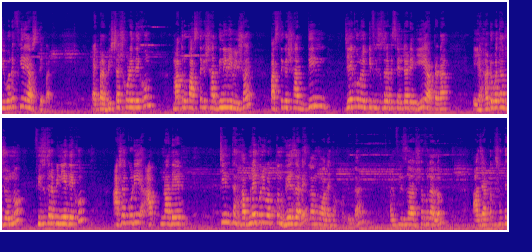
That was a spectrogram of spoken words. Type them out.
জীবনে ফিরে আসতে পারে। একবার বিশ্বাস করে দেখুন, মাত্র পাঁচ থেকে সাত দিনেরই বিষয়। পাঁচ থেকে সাত দিন যে কোনো একটি ফিজিওথেরাপি সেন্টারে গিয়ে আপনারা এই হাঁটু ব্যথার জন্য ফিজিওথেরাপি নিয়ে দেখুন। আশা করি আপনাদের চিন্তা ভাবনায় পরিবর্তন হয়ে যাবে। আসসালামু আলাইকুম রহমতুল্লাহ। আমি ফিজিও আশরাফুল আলম। আজ আপনাদের সাথে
